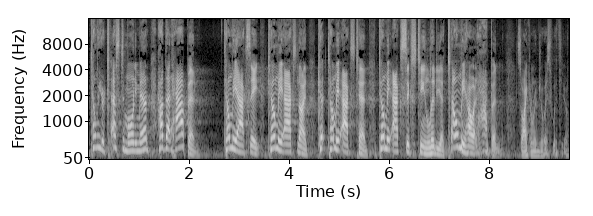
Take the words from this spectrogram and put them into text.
Tell me your testimony, man. How'd that happen? Tell me Acts 8. Tell me Acts 9. Tell me Acts 10. Tell me Acts 16, Lydia. Tell me how it happened so I can rejoice with you.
